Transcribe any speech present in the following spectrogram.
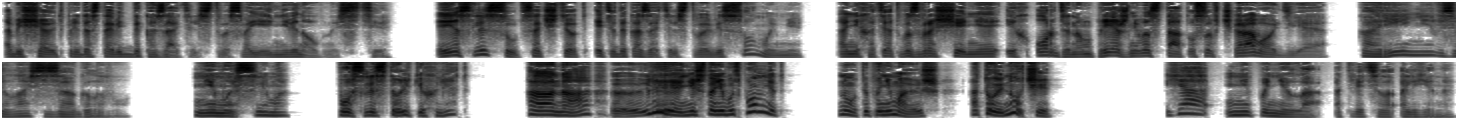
Обещают предоставить доказательства своей невиновности. Если суд сочтет эти доказательства весомыми, они хотят возвращения их орденом прежнего статуса в чароводье. Карине взялась за голову. Немыслимо. После стольких лет? А она, э, Лени, что-нибудь помнит? Ну, ты понимаешь, о той ночи. Я не поняла, ответила Альена.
